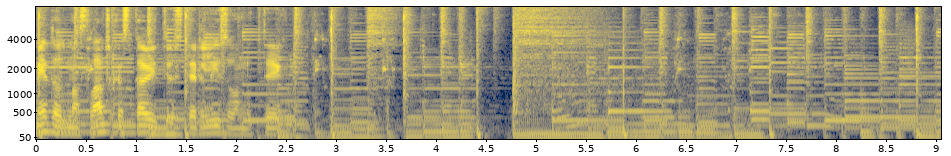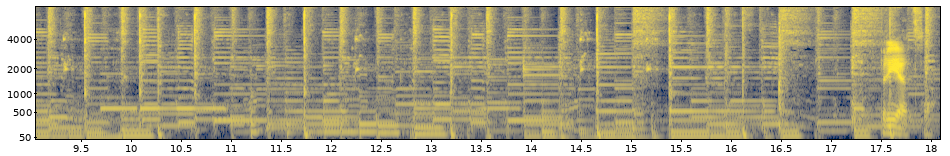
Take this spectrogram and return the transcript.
Med od maslačka staviti u sterilizovanu teglu. Prijaco.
